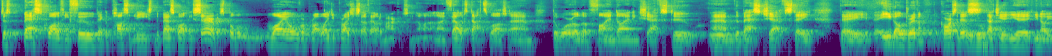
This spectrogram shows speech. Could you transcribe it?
just best quality food they could possibly eat and the best quality service. But why over? Why do you price yourself out of market? You know, and I felt that's what um, the world of fine dining chefs do. Um, the best chefs, they they ego driven. Of course, it is, that you you you know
